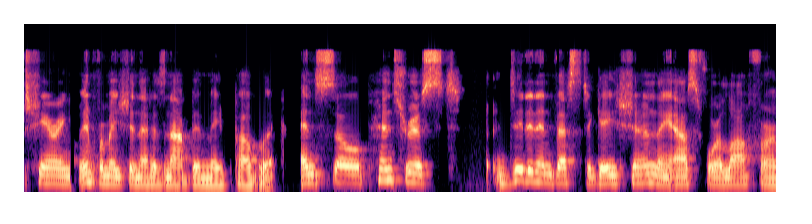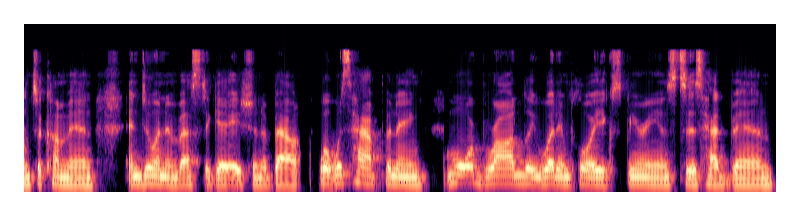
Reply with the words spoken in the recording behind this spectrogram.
sharing information that has not been made public. And so Pinterest did an investigation. They asked for a law firm to come in and do an investigation about what was happening, more broadly, what employee experiences had been,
